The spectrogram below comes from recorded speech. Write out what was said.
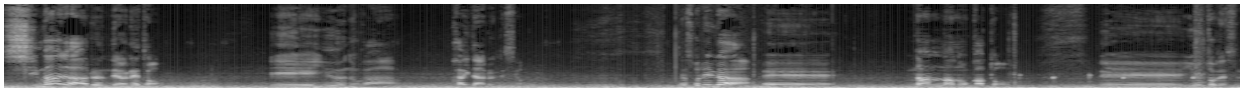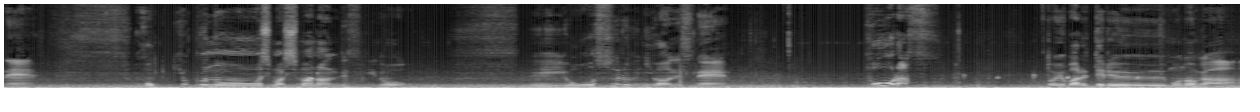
島があるんだよね、と、えー、いうのが書いてあるんですよ。それが、えー、何なのかと、えー、言うとですね、北極の、まあ、島なんですけど、えー、要するにはですね、ポーラスと呼ばれてるものが、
